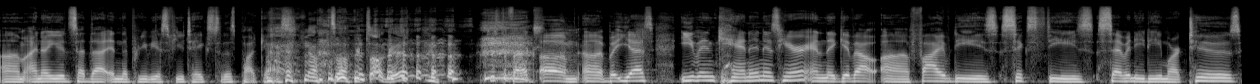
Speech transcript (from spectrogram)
Um, I know you had said that in the previous few takes to this podcast. no, it's all, it's all good. Just the facts. um, uh, but yes, even Canon is here, and they give out uh, 5Ds, 6Ds, 70D Mark IIs.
